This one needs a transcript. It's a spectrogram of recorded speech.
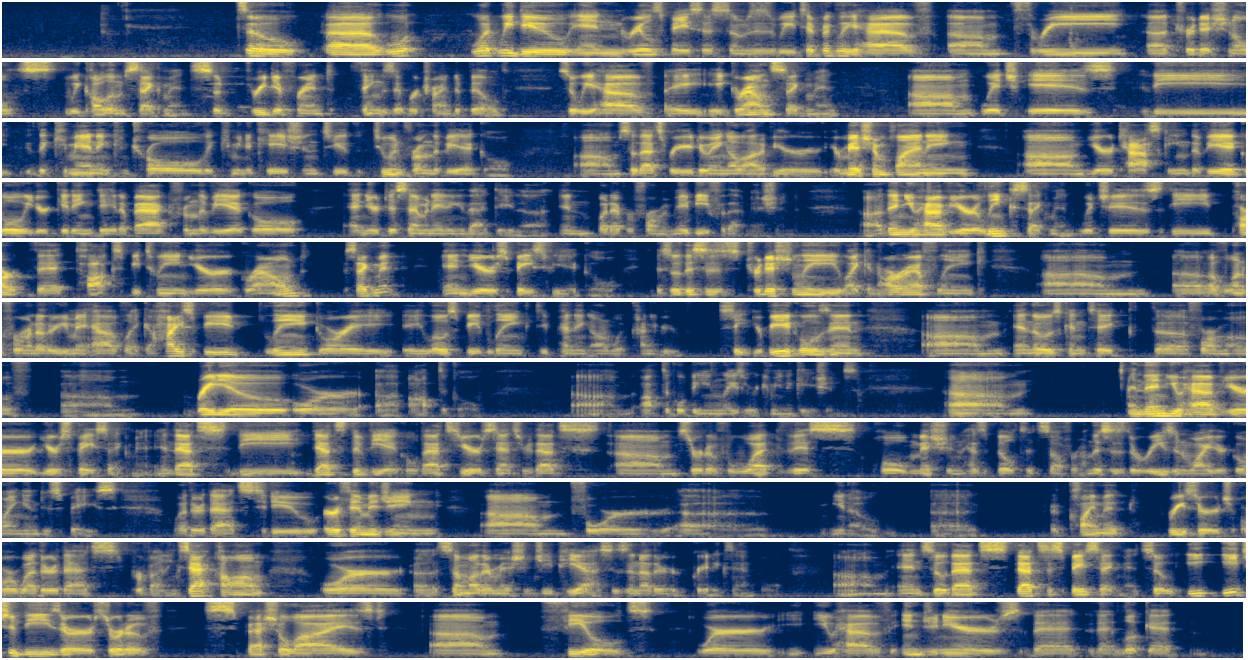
So uh, what what we do in real space systems is we typically have um, three uh, traditional, we call them segments. So, three different things that we're trying to build. So, we have a, a ground segment, um, which is the the command and control, the communication to to and from the vehicle. Um, so that's where you're doing a lot of your your mission planning. Um, you're tasking the vehicle. You're getting data back from the vehicle, and you're disseminating that data in whatever form it may be for that mission. Uh, then you have your link segment, which is the part that talks between your ground segment and your space vehicle. So this is traditionally like an RF link um, uh, of one form or another. You may have like a high speed link or a, a low speed link, depending on what kind of your state your vehicle is in. Um, and those can take the form of um, radio or uh, optical, um, optical being laser communications. Um, and then you have your your space segment and that's the that's the vehicle that's your sensor that's um, sort of what this whole mission has built itself around. This is the reason why you're going into space whether that's to do earth imaging um, for uh, you know uh, climate research or whether that's providing satcom or uh, some other mission. Gps is another great example. Um, and so that's that's the space segment. So e- each of these are sort of specialized um, fields where you have engineers that that look at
